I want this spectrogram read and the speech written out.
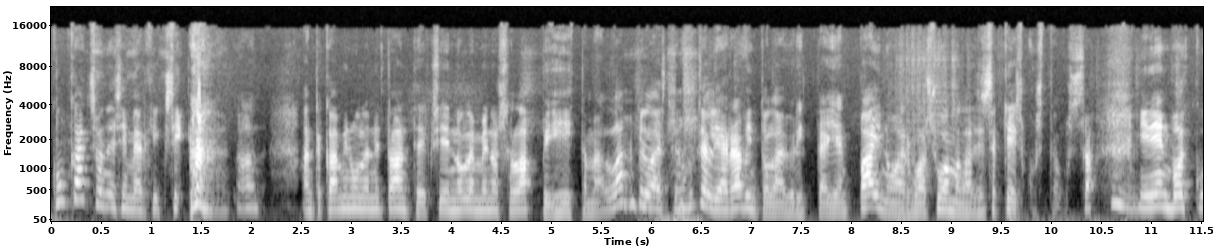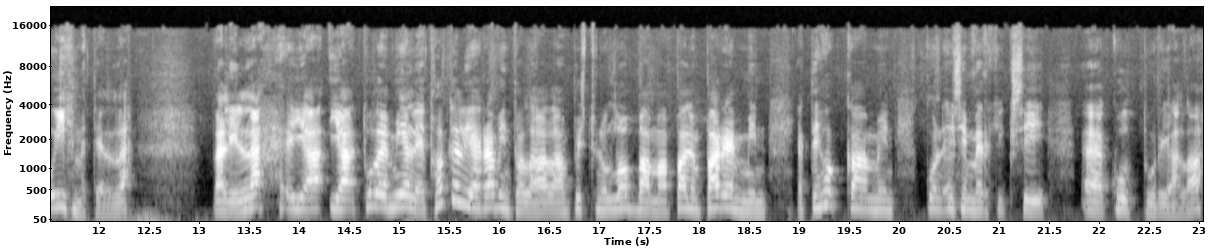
Kun katson esimerkiksi, antakaa minulle nyt anteeksi, en ole menossa Lappiin hiihtämään, lappilaisten hotelli- ja ravintolayrittäjien painoarvoa suomalaisessa keskustelussa, mm. niin en voi kuin ihmetellä, välillä. Ja, ja tulee mieleen, että hotelli- ja ravintola-ala on pystynyt lobbaamaan paljon paremmin ja tehokkaammin kuin esimerkiksi äh, kulttuuriala.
